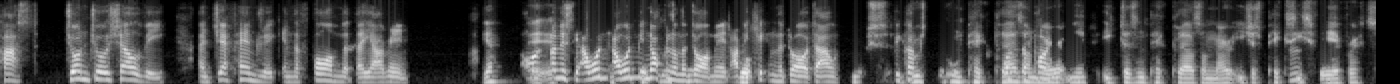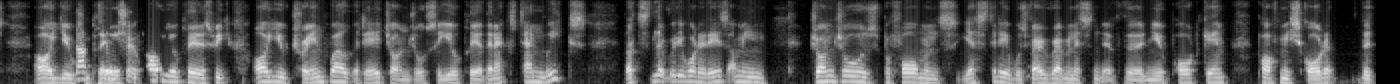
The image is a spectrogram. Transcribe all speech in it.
past John Joe Shelvey and Jeff Hendrick in the form that they are in. Yeah. Honestly, I wouldn't. I wouldn't be knocking on the door, mate. I'd be kicking the door down. Because Bruce doesn't pick players on point? merit. Mate. He doesn't pick players on merit. He just picks hmm. his favourites. Or you That's can play. This, or you'll play this week. Or you trained well today, John Joe, so you'll play the next ten weeks. That's literally what it is. I mean, John Joe's performance yesterday was very reminiscent of the Newport game. Apart from he scored it the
